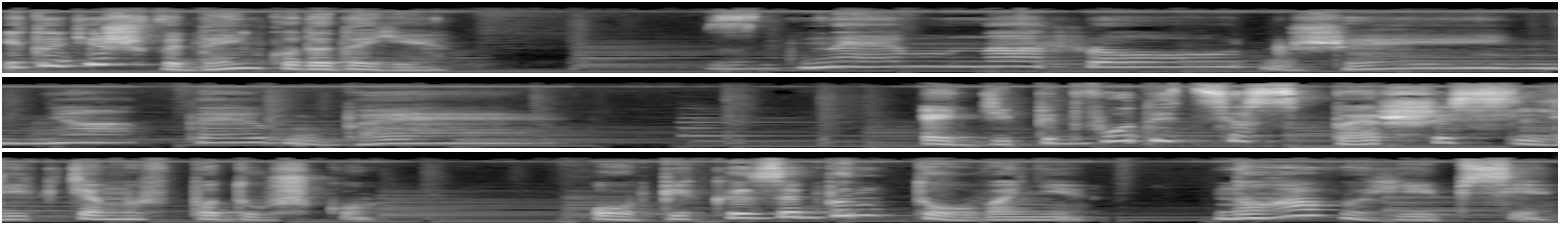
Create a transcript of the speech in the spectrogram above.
І тоді швиденько додає З днем народження тебе. Едді підводиться, спершись ліктями в подушку. Опіки забинтовані, нога в гіпсі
